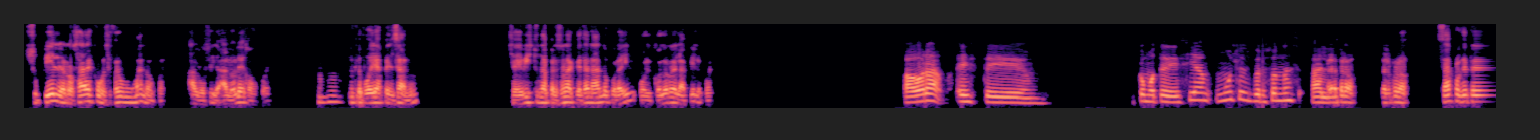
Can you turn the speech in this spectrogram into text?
su piel es rosada, es como si fuera un humano, pues, algo así, a lo lejos, pues. ¿Tú qué podrías pensar, no? Si he visto una persona que está nadando por ahí, por el color de la piel, pues. Ahora, este, como te decía, muchas personas al... pero, pero, ¿sabes por qué te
